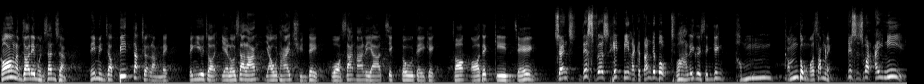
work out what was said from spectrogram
降临在你们身上，你们就必得着能力，并要在耶路撒冷、犹太全地和撒玛利亚直到地极作我的见证。 Since this verse hit me like a thunderbolt. 哇！呢句圣经很感动我心灵， This is what I need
